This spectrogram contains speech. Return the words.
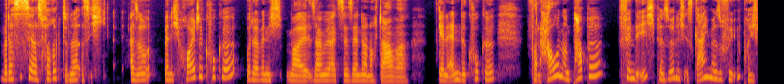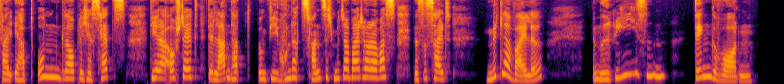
Aber das ist ja das Verrückte, ne? Also, ich, also wenn ich heute gucke oder wenn ich mal, sagen wir, als der Sender noch da war, gen Ende gucke, von Hauen und Pappe finde ich persönlich ist gar nicht mehr so viel übrig, weil ihr habt unglaubliche Sets, die ihr da aufstellt. Der Laden hat irgendwie 120 Mitarbeiter oder was. Das ist halt mittlerweile ein riesen Ding geworden.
